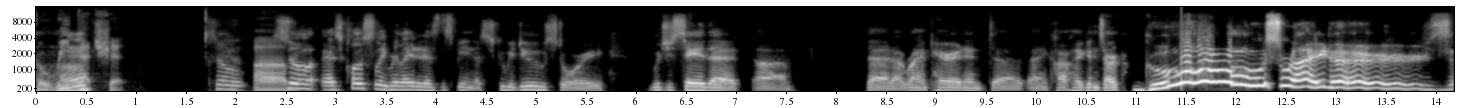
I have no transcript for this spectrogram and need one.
Go mm-hmm. read that shit. So, um, so as closely related as this being a Scooby Doo story, would you say that uh, that uh, Ryan Parrott and uh, and Kyle Higgins are Ghost Riders?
